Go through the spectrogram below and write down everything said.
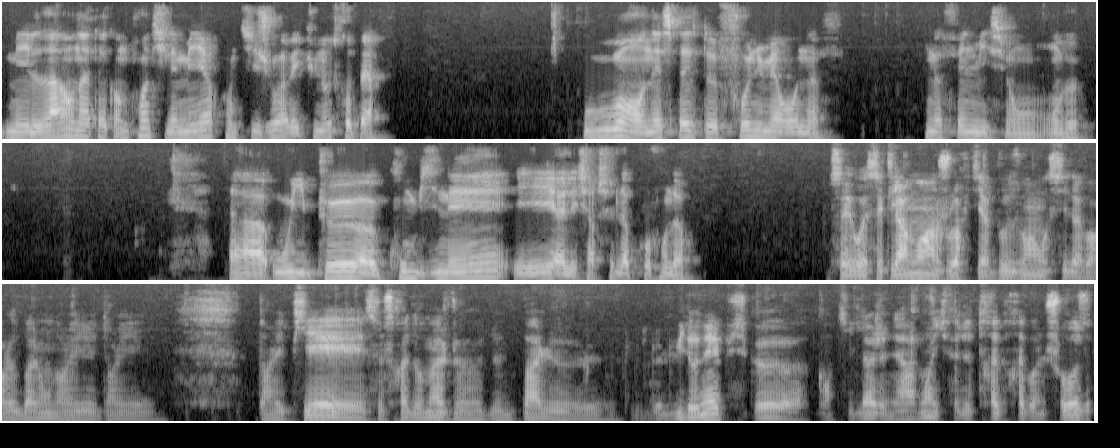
Mais là, en attaquant de pointe, il est meilleur quand il joue avec une autre paire. Ou en espèce de faux numéro 9. 9,5 si on, veut. Euh, où il peut euh, combiner et aller chercher de la profondeur. C'est ouais, clairement un joueur qui a besoin aussi d'avoir le ballon dans les, dans, les, dans les pieds et ce serait dommage de, ne pas le, lui donner puisque euh, quand il l'a, généralement, il fait de très très bonnes choses.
